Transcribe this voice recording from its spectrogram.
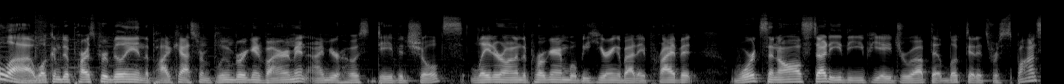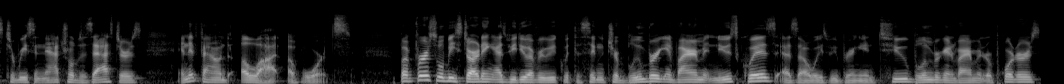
Hola, uh, welcome to Parts Per Billion, the podcast from Bloomberg Environment. I'm your host, David Schultz. Later on in the program, we'll be hearing about a private warts and all study the EPA drew up that looked at its response to recent natural disasters, and it found a lot of warts. But first, we'll be starting, as we do every week, with the signature Bloomberg Environment News Quiz. As always, we bring in two Bloomberg Environment reporters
